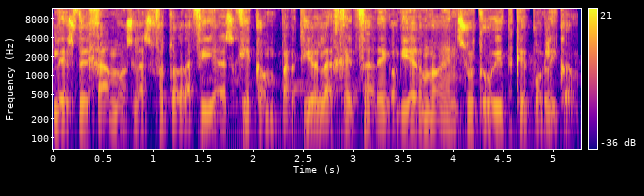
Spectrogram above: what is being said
Les dejamos las fotografías que compartió la jefa de gobierno en su tuit que publicó.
